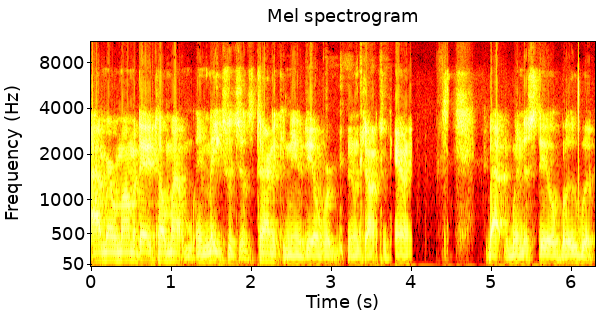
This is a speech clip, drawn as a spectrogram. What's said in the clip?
I remember Mom and Dad told me in Meeks, which is a tiny community over in Johnson County, about when the steel blew. But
